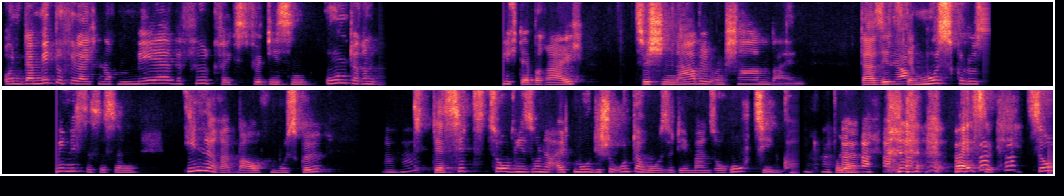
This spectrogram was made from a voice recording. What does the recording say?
Und damit du vielleicht noch mehr Gefühl kriegst für diesen unteren, der Bereich zwischen Nabel und Schambein. Da sitzt Ja. der Musculus, das ist ein innerer Bauchmuskel, mhm. der sitzt so wie so eine altmodische Unterhose, die man so hochziehen kann. Oder, weißt du, so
